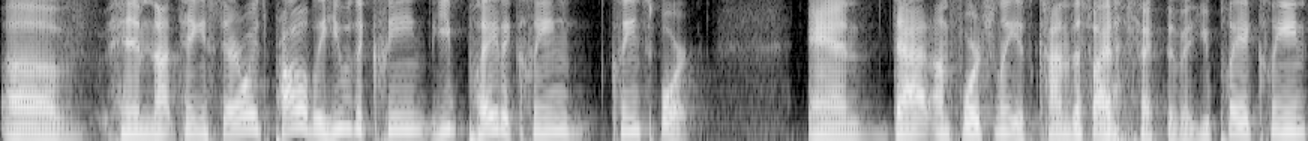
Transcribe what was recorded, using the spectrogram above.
of him not taking steroids? Probably. He was a clean, he played a clean, clean sport. And that unfortunately is kind of the side effect of it. You play a clean,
